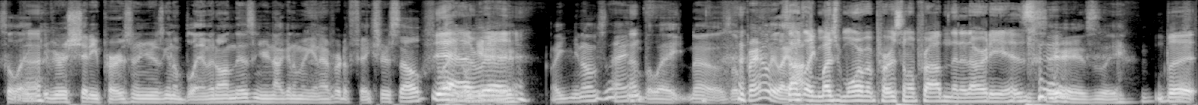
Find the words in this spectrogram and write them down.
so like, Yeah. if you're a shitty person, you're just gonna blame it on this, and you're not gonna make an effort to fix yourself. yeah, like, okay. right. Like you know what I'm saying? That's- but like, no. So apparently, like, Sounds I- like much more of a personal problem than it already is. seriously. but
